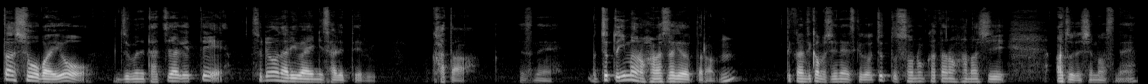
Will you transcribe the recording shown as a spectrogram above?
た商売を自分で立ち上げて、それをなりにされてる方ですね。ちょっと今の話だけだったら、ん？って感じかもしれないですけど、ちょっとその方の話、後でしますね。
